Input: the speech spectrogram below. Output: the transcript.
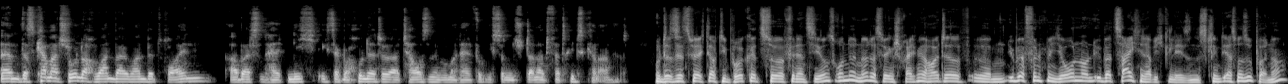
Ähm, das kann man schon noch one by one betreuen, aber es sind halt nicht, ich sag mal, Hunderte oder Tausende, wo man halt wirklich so einen Standard-Vertriebskanal hat. Und das ist jetzt vielleicht auch die Brücke zur Finanzierungsrunde, ne? Deswegen sprechen wir heute ähm, über 5 Millionen und überzeichnet, habe ich gelesen. Das klingt erstmal super, ne?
